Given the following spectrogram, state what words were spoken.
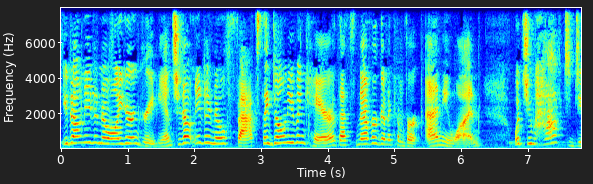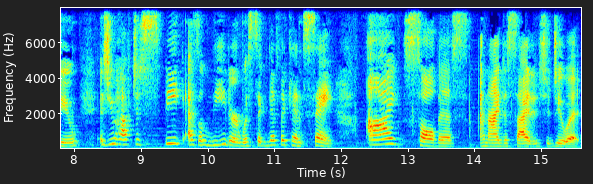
You don't need to know all your ingredients. You don't need to know facts. They don't even care. That's never going to convert anyone. What you have to do is you have to speak as a leader with significance, saying, I saw this and I decided to do it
